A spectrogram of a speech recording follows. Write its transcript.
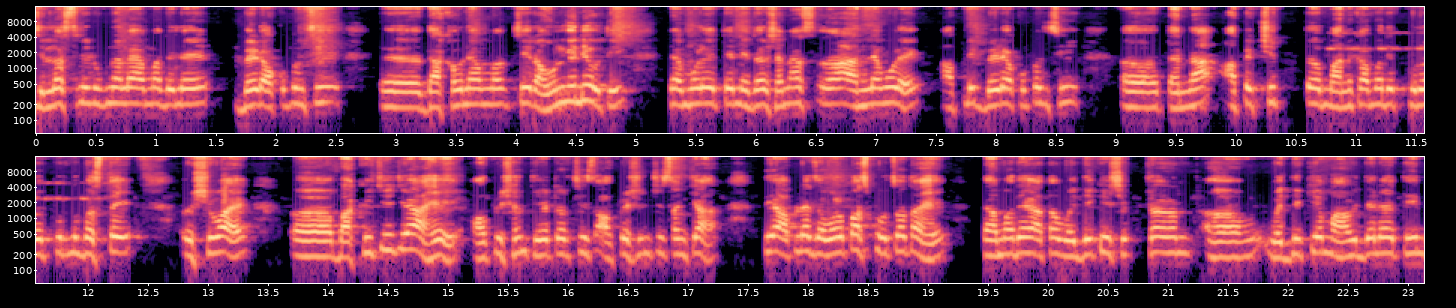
जिल्हा स्त्री रुग्णालयामधले बेड ऑक्युपन्सी दाखवण्याची राहून गेली होती. त्यामुळे ते निदर्शनास आणल्यामुळे आपली बेड ऑक्युपन्सी त्यांना अपेक्षित मानकामध्ये पूर्वपूर्ण बसते. शिवाय बाकीची जे आहे ऑपरेशन थिएटरची ऑपरेशनची संख्या ती आपल्या जवळपास पोचत आहे. त्यामध्ये आता वैद्यकीय शिक्षण वैद्यकीय महाविद्यालयातील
